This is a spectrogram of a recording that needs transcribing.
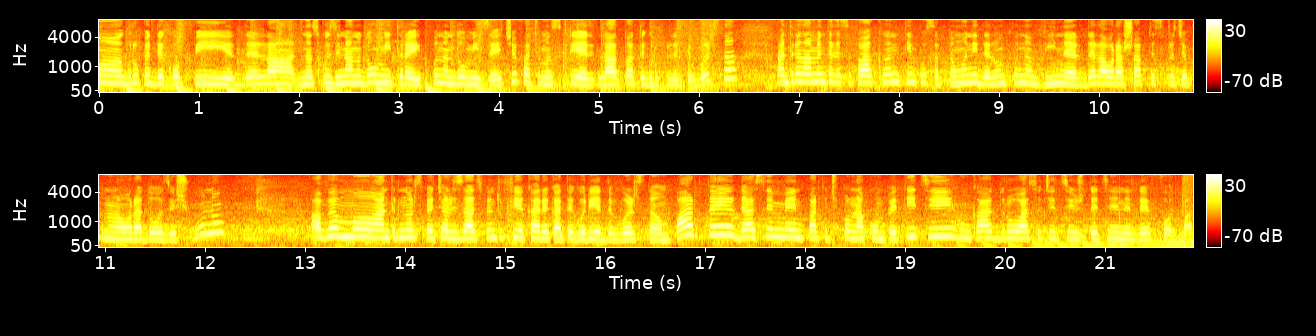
uh, grupe de copii de la, născuți din anul 2003 până în 2010, facem înscrieri la toate grupele de vârstă. Antrenamentele se fac în timpul săptămânii de luni până vineri, de la ora 17 până la ora 21. Avem uh, antrenori specializați pentru fiecare categorie de vârstă în parte. De asemenea, participăm la competiții în cadrul Asociației Județene de Fotbal.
